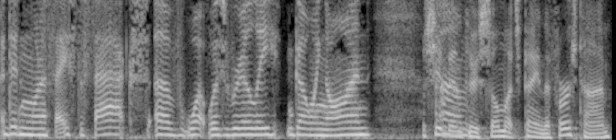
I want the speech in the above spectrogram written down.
I didn't want to face the facts of what was really going on. Well, she'd been um, through so much pain the first time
